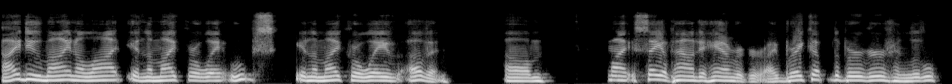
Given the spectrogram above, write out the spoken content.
I do mine a lot in the microwave. Oops, in the microwave oven. Um, my say a pound of hamburger. I break up the burger in little,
